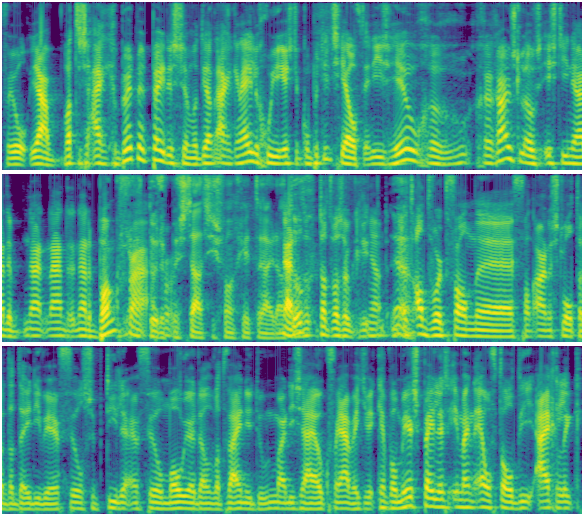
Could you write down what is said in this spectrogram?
Van joh, ja, wat is eigenlijk gebeurd met Pedersen? Want die had eigenlijk een hele goede eerste competitiehelft. En die is heel geru- geruisloos is die naar de, naar, naar de, naar de bank Ja, door de prestaties van Geertruida, Ja, toch? dat, dat was ook Ja. het antwoord van, eh, van Arne Slot. En dat deed hij weer veel subtieler en veel mooier dan wat wij nu doen. Maar die zei ook van, ja, weet je, ik heb wel meer spelers in mijn elftal die eigenlijk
